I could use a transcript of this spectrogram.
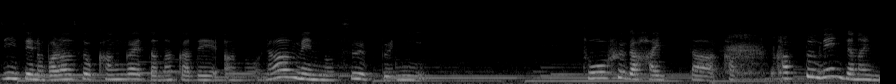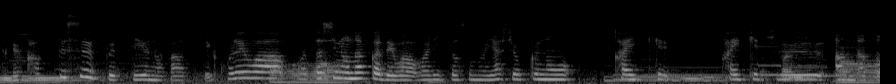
人生のバランスを考えた中であのラーメンのスープに豆腐が入ったカップカップ麺じゃないんですけどうん。カップスープっていうのがあってこれは私の中では割とその夜食の解決解決案だと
